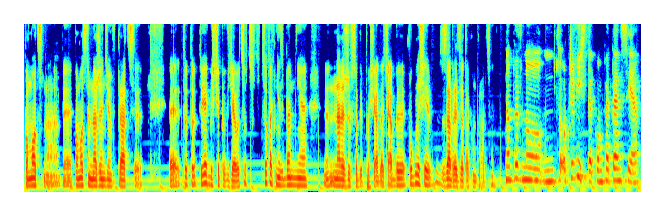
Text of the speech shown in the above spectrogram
pomocna, pomocnym narzędziem w pracy. To, to, to jak powiedziały, co, co, co tak niezbędnie należy w sobie posiadać, aby w ogóle się zabrać za taką pracę? Na pewno, mm, co oczywiste, kompetencje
